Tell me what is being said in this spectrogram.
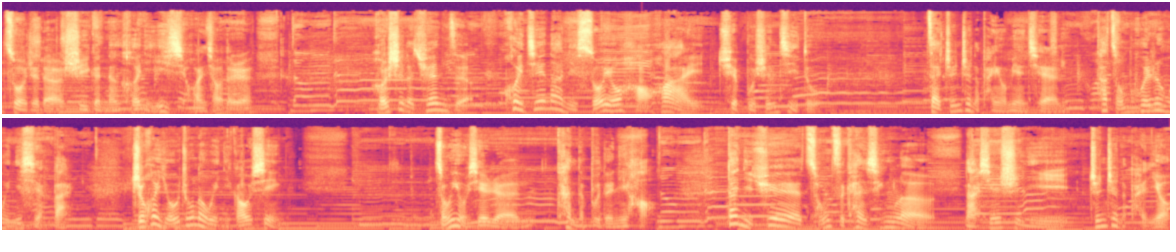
坐着的是一个能和你一起欢笑的人。合适的圈子会接纳你所有好坏，却不生嫉妒。在真正的朋友面前，他从不会认为你显摆，只会由衷的为你高兴。总有些人看得不得你好，但你却从此看清了哪些是你真正的朋友，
